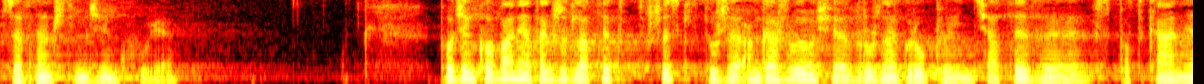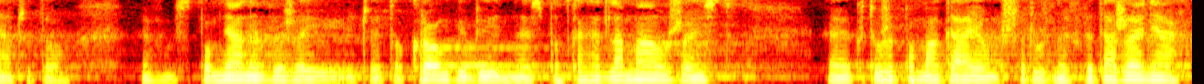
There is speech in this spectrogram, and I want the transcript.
zewnętrznym dziękuję. Podziękowania także dla tych wszystkich, którzy angażują się w różne grupy, inicjatywy, spotkania, czy to wspomniane wyżej, czy to krąg biblijny, spotkania dla małżeństw, e, którzy pomagają przy różnych wydarzeniach.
